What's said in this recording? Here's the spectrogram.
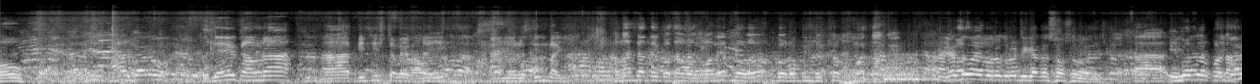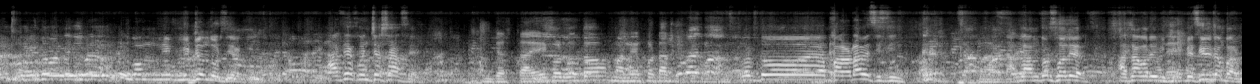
ও। যাই হোক আমরা বিশিষ্ট ব্যবসায়ী নুরুদ্দিন ভাই ওনার সাথে কথা বলব। অনেক বড় গরু কিন্তু সবসময় থাকে। বড় গরু ঠিক আছে সবসময়। এবছর কটা? মিডিয়াম ধরছি আর কি। আছে পঞ্চাশ আছে। এই পর্যন্ত মানে তো বারোটা বেশি দিন দাম দর চলে। আশা করি বেশি- বেশি দিতাম পারব।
